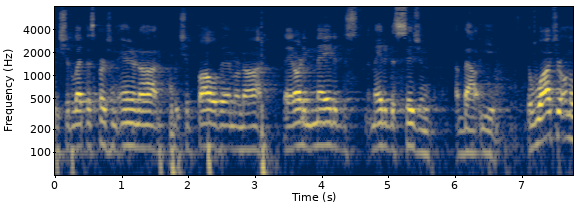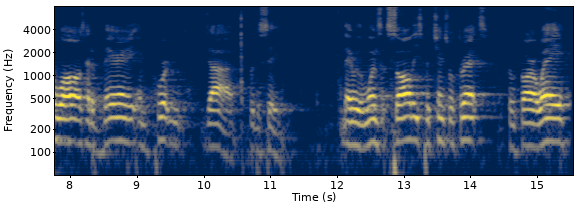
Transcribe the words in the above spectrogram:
we should let this person in or not, we should follow them or not. They had already made a, made a decision about you. The watcher on the walls had a very important job for the city. They were the ones that saw these potential threats from far away.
